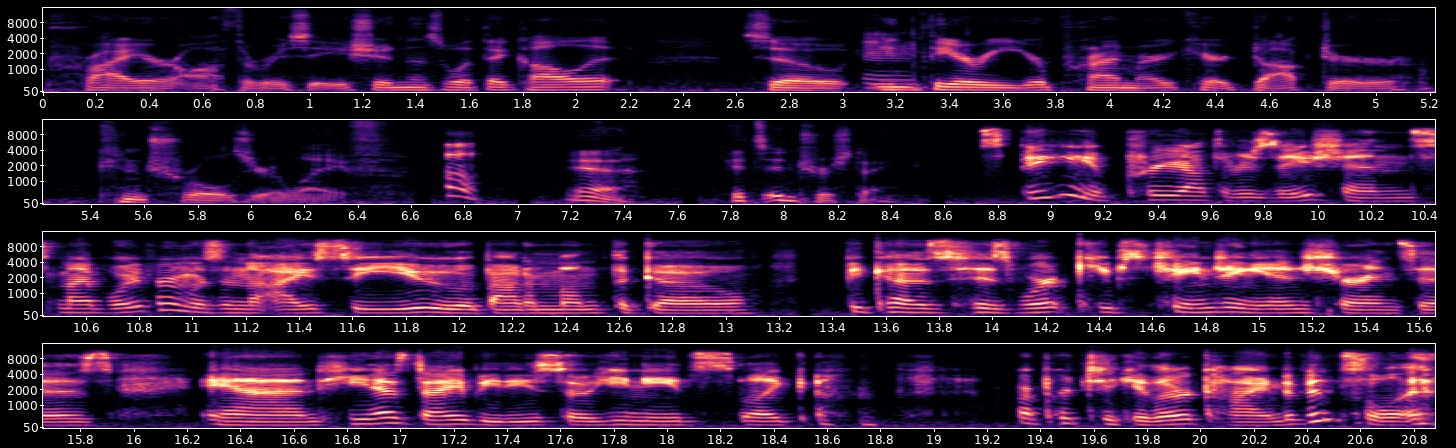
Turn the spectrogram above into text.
prior authorization, is what they call it. So, in theory, your primary care doctor controls your life. Oh. Yeah, it's interesting. Speaking of pre authorizations, my boyfriend was in the ICU about a month ago because his work keeps changing insurances and he has diabetes, so he needs like a particular kind of insulin.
